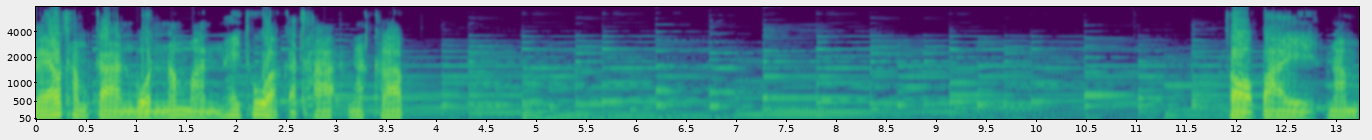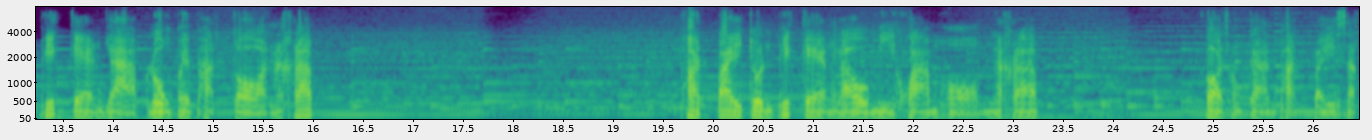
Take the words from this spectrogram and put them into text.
แล้วทำการวนน้ำมันให้ทั่วกระทะนะครับ ต่อไปนำพริกแกงหยาบลงไปผัดต่อนะครับ ผัดไปจนพริกแกงเรามีความหอมนะครับ ก็ทำการผัดไปสัก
